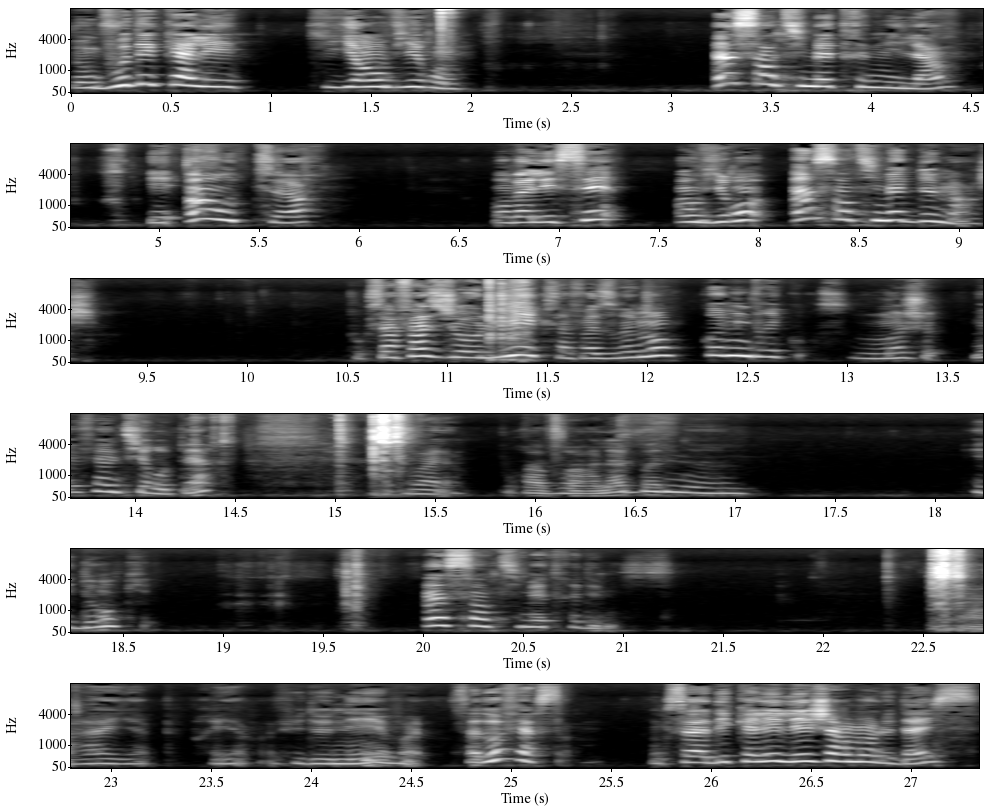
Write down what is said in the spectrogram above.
Donc, vous décalez qu'il y a environ 1 cm et demi là. Et en hauteur, on va laisser environ 1 cm de marge. Pour que ça fasse joli et que ça fasse vraiment comme une vraie course. moi, je me fais un petit repère. Voilà, pour avoir la bonne... Euh, et donc, 1 cm et demi pareil à peu près, à hein, vue de nez, voilà. Ça doit faire ça. Donc ça a décalé légèrement le dice.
